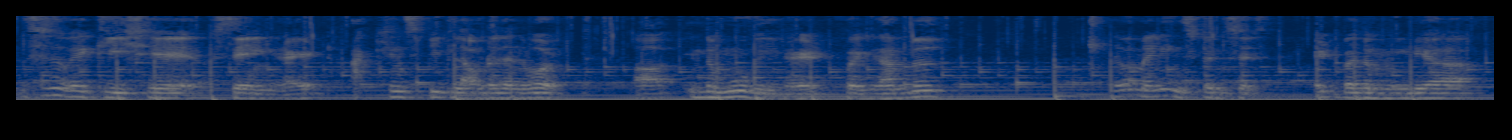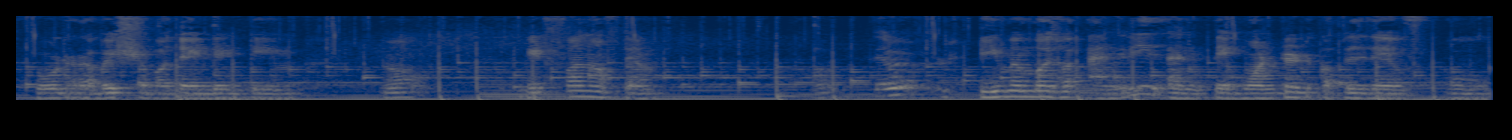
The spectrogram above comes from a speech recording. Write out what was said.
this is a very cliche saying, right? Actions speak louder than words. Uh, in the movie, right? For example, there were many instances right, where the media wrote rubbish about the Indian team, you know, made fun of them. Their team members were angry and they wanted Kapil Dev to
